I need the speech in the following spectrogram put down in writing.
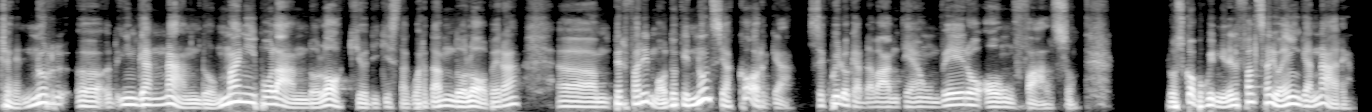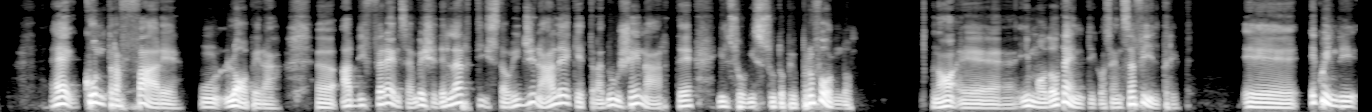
Cioè non r uhm, ingannando, manipolando l'occhio di chi sta guardando l'opera, uhm, per fare in modo che non si accorga se quello che ha davanti è un vero o un falso. Lo scopo quindi del falsario è ingannare, è contraffare un l'opera, uhm, a differenza invece dell'artista originale che traduce in arte il suo vissuto più profondo, no, ehm, in modo autentico, senza filtri. Ehm, e quindi,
